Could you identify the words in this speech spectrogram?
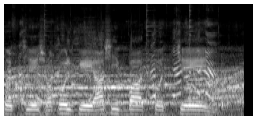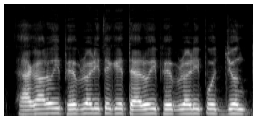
করছে, সকলকে আশীর্বাদ করছেন এগারোই ফেব্রুয়ারি থেকে তেরোই ফেব্রুয়ারি পর্যন্ত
